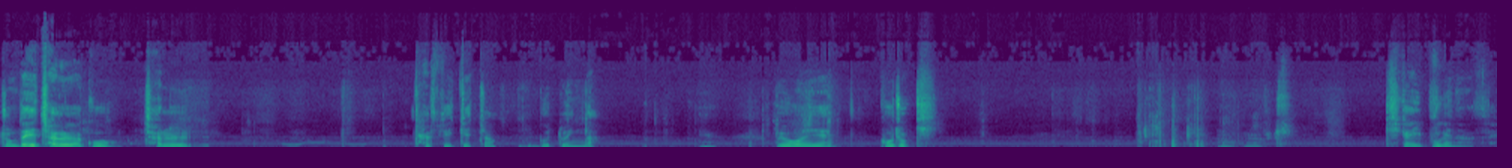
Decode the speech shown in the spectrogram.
좀 더 애착을 갖고 차를 탈 수 있겠죠? 뭐 또 있나? 예. 요거는 이제 보조키. 어, 이렇게. 키가 이쁘게 나왔어요.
